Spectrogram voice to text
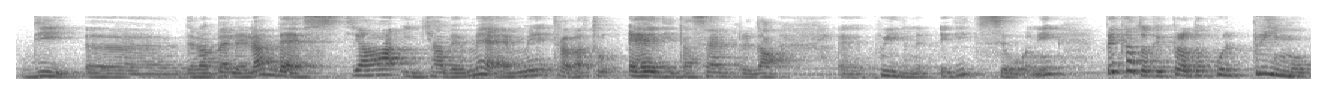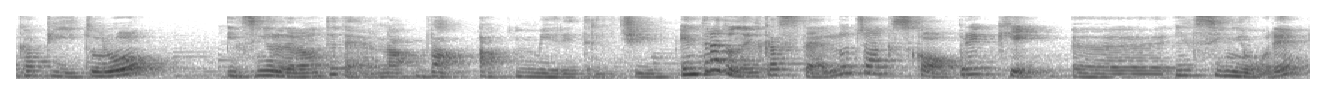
di, eh, della Bella e la Bestia in chiave MM, tra l'altro edita sempre da eh, Queen Edizioni. Peccato che però dopo il primo capitolo il Signore della Notte Eterna va a meretrici. Entrato nel castello, Jack scopre che eh, Signore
